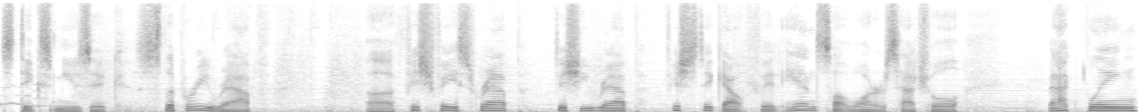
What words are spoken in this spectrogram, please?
sticks music, slippery wrap, uh, fish face wrap, fishy wrap, fish stick outfit, and saltwater satchel. Back bling.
